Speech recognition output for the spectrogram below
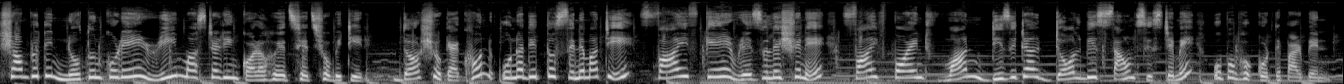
সম্প্রতি নতুন করে রিমাস্টারিং করা হয়েছে ছবিটির। দর্শক এখন উনাদিত্য সিনেমাটি ফাইভ কে রেজুলেশনে five point one digital Dolby sound সিস্টেমে উপভোগ করতে পারবেন।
